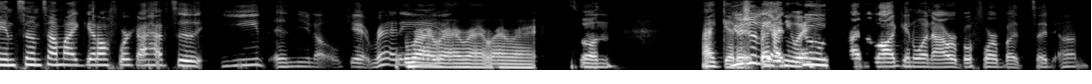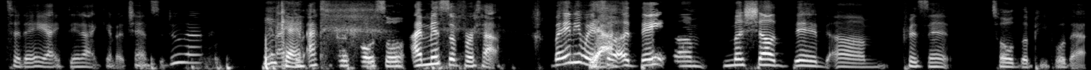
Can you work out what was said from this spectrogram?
and sometimes I get off work, I have to eat and you know get ready. Right, right, right, right, right. So I get usually it. Usually, I do try to log in one hour before, but to, um, today I did not get a chance to do that. And Okay. I actually go, so I missed the first half. But anyway, so a date. Um, Michelle did um present told the people that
